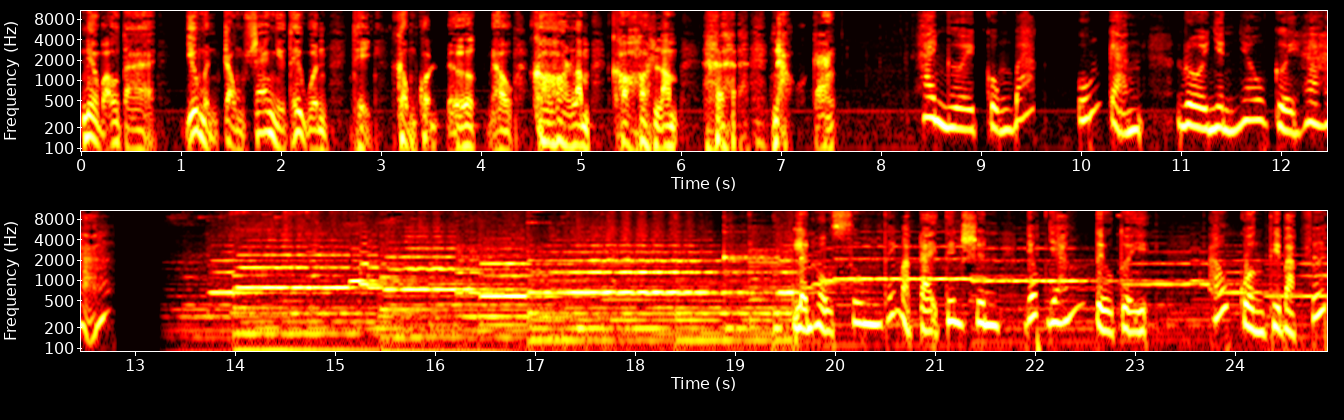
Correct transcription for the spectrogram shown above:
Nếu bảo ta giữ mình trong sáng như thế quỳnh thì không có được đâu, khó lắm, khó lắm. nào cạn. Hai người cùng bác uống cạn, rồi nhìn nhau cười ha hả. Lệnh hồ sung thấy mặt đại tiên sinh dốc dáng tiều tụy áo quần thì bạc phết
